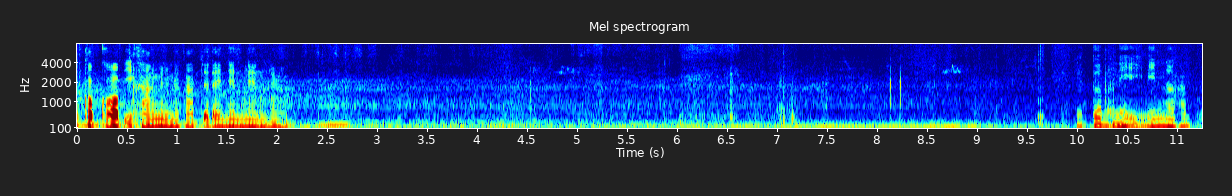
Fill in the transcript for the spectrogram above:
ดขอบๆอีกครั้งหนึ่งนะครับ จะได้แน่นๆนะครับ เดี๋ยวเติมอันนี้อีกนิดนะครับ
